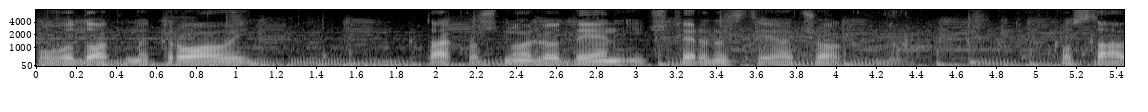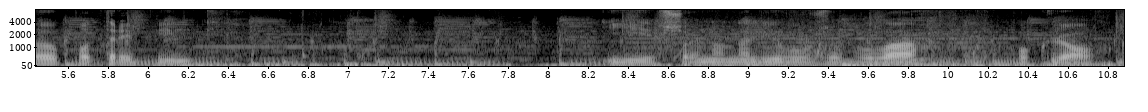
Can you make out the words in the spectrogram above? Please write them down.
Поводок метровий, також 0,1 і 14 гачок. Поставив по 3 пінки. І щойно наліво вже була покльовка.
